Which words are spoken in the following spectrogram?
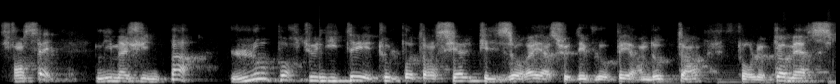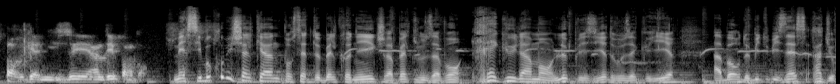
français n'imaginent pas l'opportunité et tout le potentiel qu'ils auraient à se développer en optant pour le commerce organisé indépendant. Merci beaucoup Michel Kahn pour cette belle chronique. Je rappelle que nous avons régulièrement le plaisir de vous accueillir à bord de B2Business Radio.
